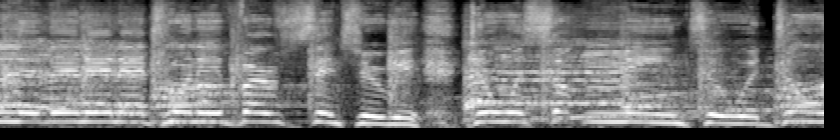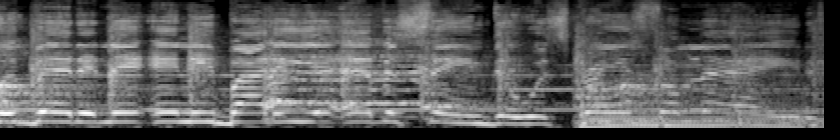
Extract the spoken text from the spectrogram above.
living in that 21st century, doing something mean to it. Do it better than anybody you ever seen. Do it, screams from the haters.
